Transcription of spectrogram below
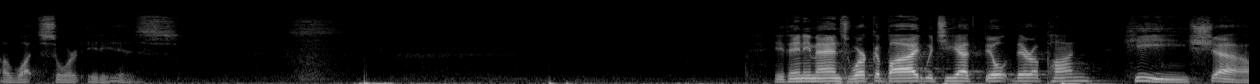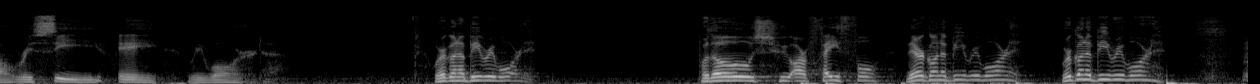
of what sort it is. If any man's work abide which he hath built thereupon, he shall receive a reward. We're going to be rewarded. For those who are faithful, they're going to be rewarded. We're going to be rewarded.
